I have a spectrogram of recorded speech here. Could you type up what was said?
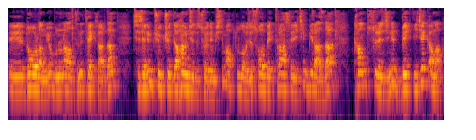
e, doğrulamıyor. Bunun altını tekrardan çizelim. Çünkü daha önce de söylemiştim Abdullah Hoca sol bek transferi için biraz daha kamp sürecini bekleyecek ama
